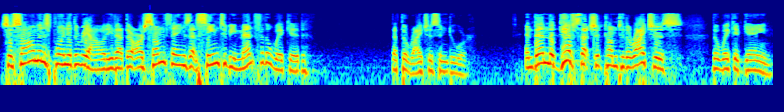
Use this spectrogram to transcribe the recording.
So Solomon has pointed the reality that there are some things that seem to be meant for the wicked that the righteous endure. And then the gifts that should come to the righteous, the wicked gain.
